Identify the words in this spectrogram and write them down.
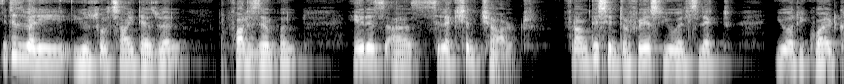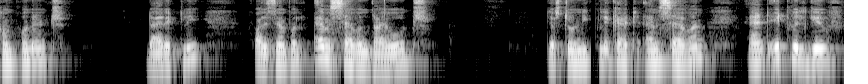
it is very useful site as well. For example here is a selection chart. From this interface you will select your required component directly. For example M7 diode just only click at M7 and it will give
